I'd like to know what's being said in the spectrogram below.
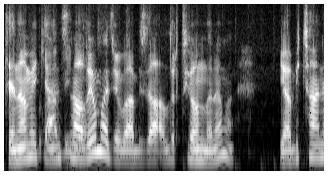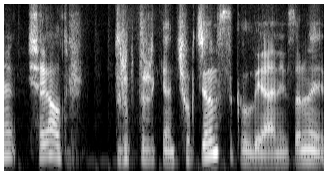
Kenan Bey Ben kendisini bilmem. alıyor mu acaba? Bize aldırtıyor onları ama. Ya bir tane şey aldım. Durup dururken çok canım sıkıldı yani. Sonra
